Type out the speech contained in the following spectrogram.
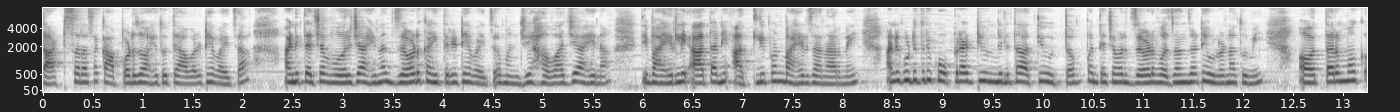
दाटसर असा कापड जो आहे तो त्यावर ठेवायचा. आणि त्याच्यावर जे आहे ना जड काहीतरी ठेवायचं. म्हणजे हवा जी आहे ना ती बाहेरली आत आणि आतली पण बाहेर जाणार नाही. आणि कुठेतरी कोपऱ्यात ठेवून दिली तर अतिउत्तम पण त्याच्यावर जड वजन जर ठेवलं ना तुम्ही तर मग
